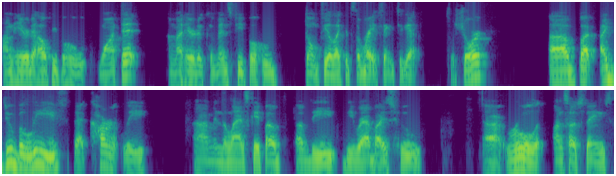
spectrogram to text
I'm here to help people who want it. I'm not here to convince people who don't feel like it's the right thing to get, for sure. Uh, but I do believe that currently, um, in the landscape of of the the rabbis who uh, rule on such things,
